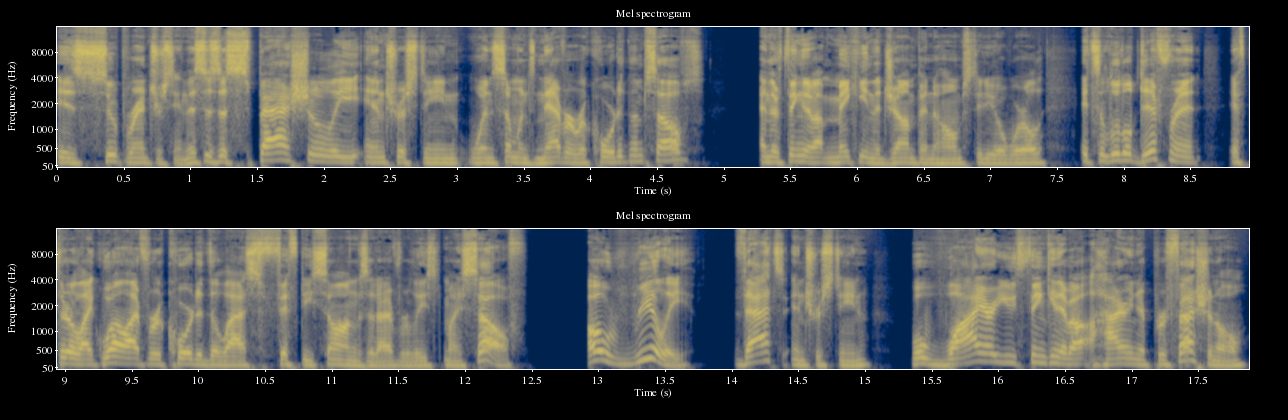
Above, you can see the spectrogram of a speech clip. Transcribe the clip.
is super interesting. This is especially interesting when someone's never recorded themselves and they're thinking about making the jump into home studio world. It's a little different if they're like, well, I've recorded the last 50 songs that I've released myself. Oh, really? That's interesting. Well, why are you thinking about hiring a professional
